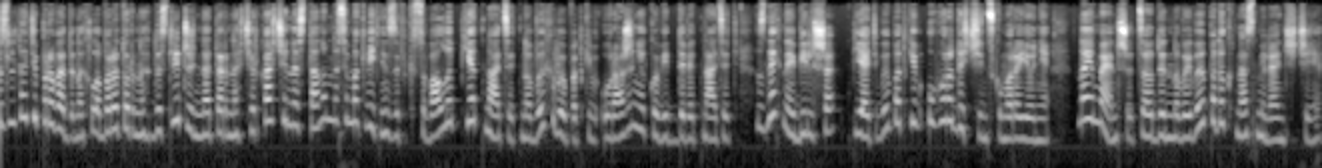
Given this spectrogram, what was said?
результаті проведених лабораторних досліджень на теренах Черкащини станом на 7 квітня зафіксували 15 нових випадків ураження COVID-19. З них найбільше 5 випадків у Городищенському районі. Найменше це один новий випадок на Смілянщині.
